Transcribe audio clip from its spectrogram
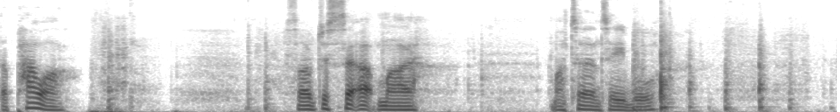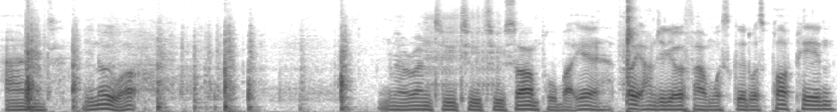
the power. So I've just set up my my turntable and you know what I'm gonna run 222 sample, but yeah, 800 Yo fam, what's good, what's popping?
